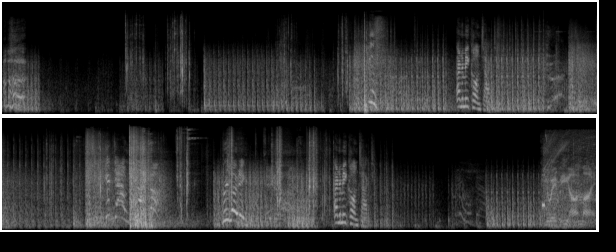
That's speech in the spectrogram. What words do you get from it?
I'm hurt! Enemy contact. Get down! Reloading. Enemy contact. UAV online.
